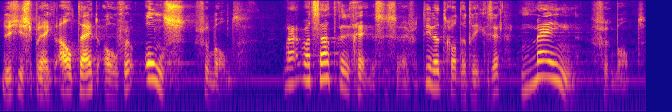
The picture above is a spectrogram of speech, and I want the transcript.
Dus je spreekt altijd over ons verbond. Maar wat staat er in Genesis 17? Dat God dat drie keer mijn verbond.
